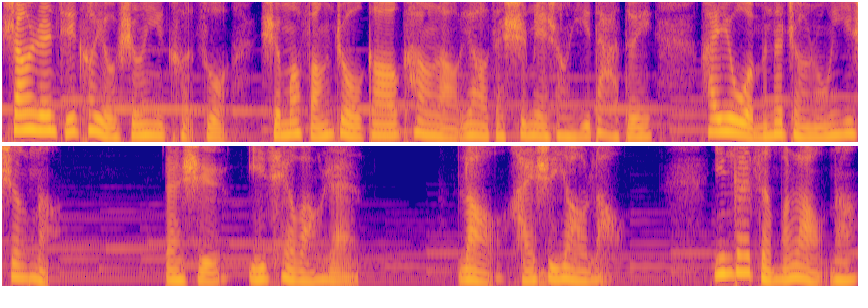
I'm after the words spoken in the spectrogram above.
商人即刻有生意可做，什么防皱膏、抗老药在市面上一大堆，还有我们的整容医生呢。但是，一切枉然，老还是要老，应该怎么老呢？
